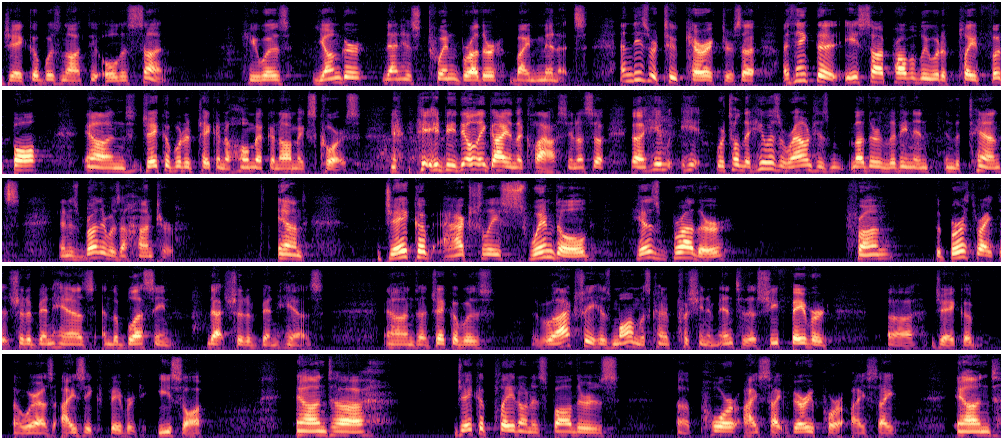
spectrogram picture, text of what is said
Jacob was not the oldest son. He was younger than his twin brother by minutes. And these were two characters. Uh, I think that Esau probably would have played football, and Jacob would have taken a home economics course. He'd be the only guy in the class, you know. So uh, he, he, we're told that he was around his mother living in, in the tents, and his brother was a hunter. And Jacob actually swindled his brother from the birthright that should have been his and the blessing that should have been his. And uh, Jacob was, well, actually, his mom was kind of pushing him into this. She favored uh, Jacob, uh, whereas Isaac favored Esau. And uh, Jacob played on his father's uh, poor eyesight, very poor eyesight, and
